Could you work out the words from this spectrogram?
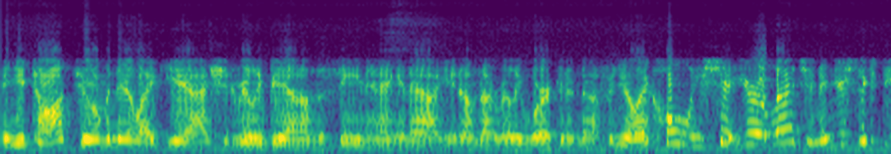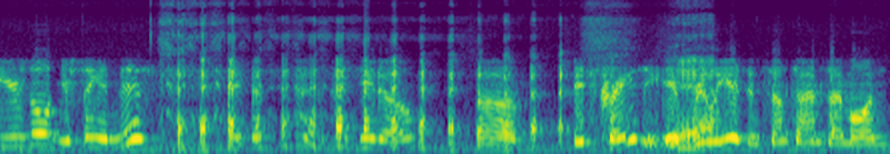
and you talk to them, and they're like, "Yeah, I should really be out on the scene, hanging out. You know, I'm not really working enough." And you're like, "Holy shit, you're a legend, and you're 60 years old, and you're saying this." you know, um, it's crazy. It Yeah. really is. And sometimes I'm on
